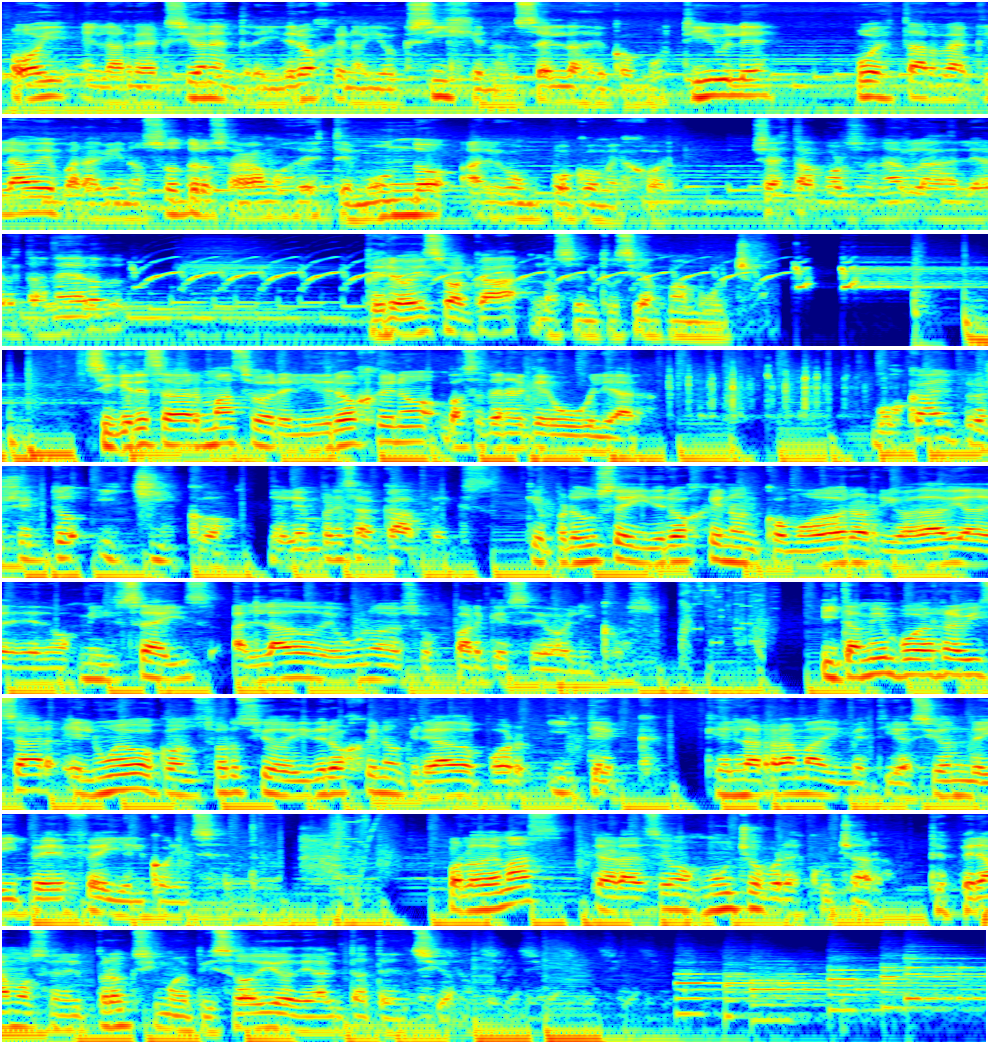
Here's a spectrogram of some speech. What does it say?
Hoy, en la reacción entre hidrógeno y oxígeno en celdas de combustible, puede estar la clave para que nosotros hagamos de este mundo algo un poco mejor. Ya está por sonar la alerta nerd, pero eso acá nos entusiasma mucho. Si querés saber más sobre el hidrógeno, vas a tener que googlear. Busca el proyecto Ichico de la empresa Capex, que produce hidrógeno en Comodoro Rivadavia desde 2006 al lado de uno de sus parques eólicos. Y también puedes revisar el nuevo consorcio de hidrógeno creado por ITEC, que es la rama de investigación de IPF y el CONICET. Por lo demás, te agradecemos mucho por escuchar. Te esperamos en el próximo episodio de Alta Tensión.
